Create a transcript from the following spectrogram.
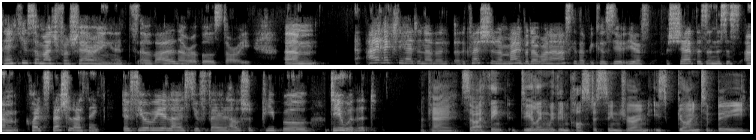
Thank you so much for sharing. It's a vulnerable story. Um, I actually had another uh, question in mind, but I want to ask you that because you, you have shared this, and this is um, quite special, I think. If you realize you fail, how should people deal with it? Okay, so I think dealing with imposter syndrome is going to be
